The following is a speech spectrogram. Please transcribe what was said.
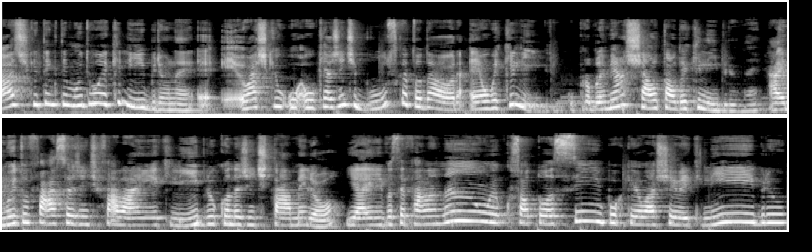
Acho que tem que ter muito equilíbrio, né? É, é, eu acho que o, o que a gente busca toda hora é o equilíbrio. O problema é achar o tal do equilíbrio, né? Aí é muito fácil a gente falar em equilíbrio quando a gente tá melhor. E aí você fala, não, eu só tô assim porque eu achei o equilíbrio.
